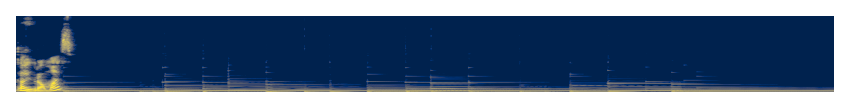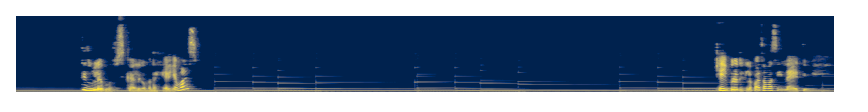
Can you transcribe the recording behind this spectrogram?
Το υγρό μας. Τη δουλεύουμε φυσικά λίγο με τα χέρια μας. Και η πρώτη χλαπάτσα μας είναι έτοιμη.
